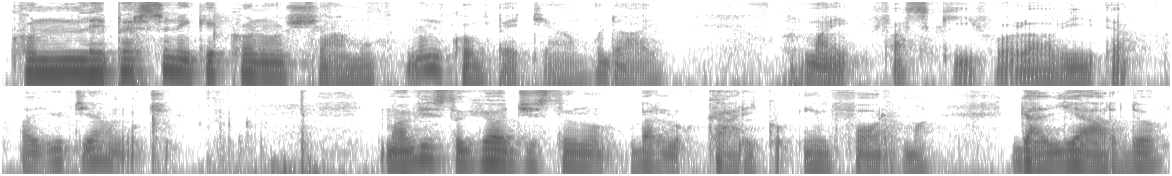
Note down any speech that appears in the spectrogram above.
con le persone che conosciamo. Non competiamo, dai. Ormai fa schifo la vita. Aiutiamoci. Ma visto che oggi sono bello carico, in forma, gagliardo,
